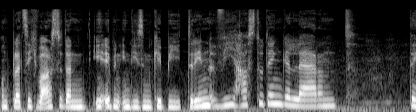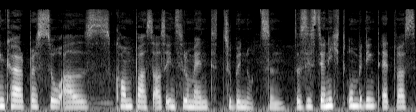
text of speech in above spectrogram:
und plötzlich warst du dann eben in diesem Gebiet drin. Wie hast du denn gelernt, den Körper so als Kompass, als Instrument zu benutzen. Das ist ja nicht unbedingt etwas,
